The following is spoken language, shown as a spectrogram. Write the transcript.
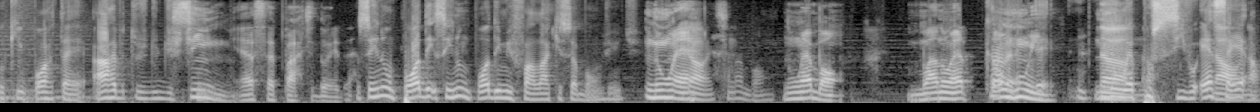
O que importa é árbitros do destino. Sim, essa é a parte doida. Vocês não podem, vocês não podem me falar que isso é bom, gente. Não é, não, Não, isso não é bom. é bom. Mas não é tão Cara, ruim. é- Não, não, é não. possível. Essa Não, é não, a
